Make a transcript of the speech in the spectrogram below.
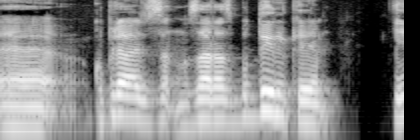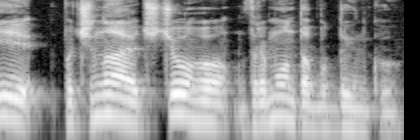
Е, купляють зараз будинки і починають з чого? З ремонту будинку.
